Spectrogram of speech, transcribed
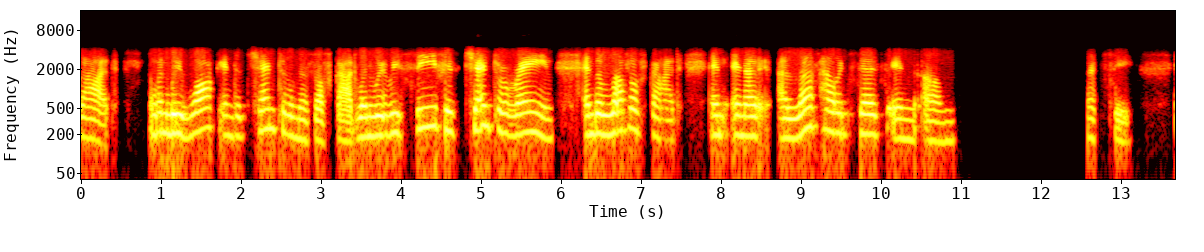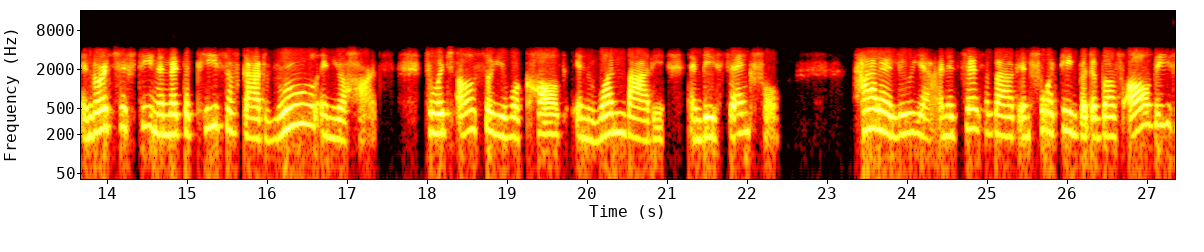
God, when we walk in the gentleness of God, when we receive his gentle rain and the love of God. And and I, I love how it says in um let's see. In verse 15, and let the peace of God rule in your hearts, to which also you were called in one body, and be thankful. Hallelujah. And it says about in 14, but above all these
